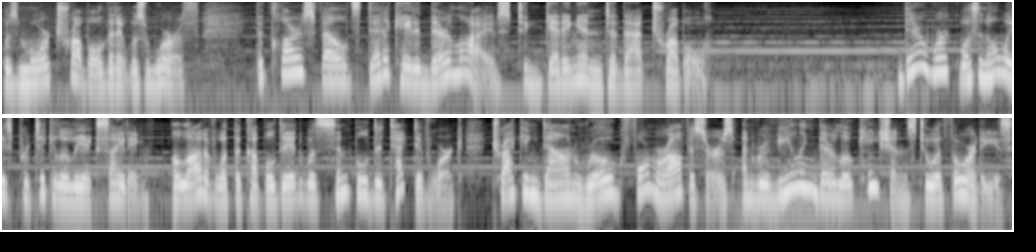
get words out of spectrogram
was more trouble than it was worth the Klarsfelds dedicated their lives to getting into that trouble. Their work wasn't always particularly exciting. A lot of what the couple did was simple detective work, tracking down rogue former officers and revealing their locations to authorities.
